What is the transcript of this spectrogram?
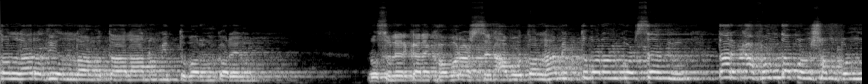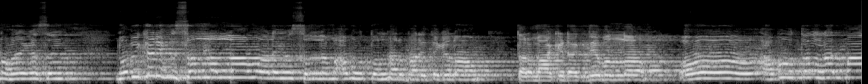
তল্লাহ রাজি আল্লাহ তালু মৃত্যুবরণ করেন। রসুলের কানে খবর আসছেন, আবু তল্লাহ মৃত্যুবরণ করছেন, তার কাফন দাপন সম্পন্ন হয়ে গেছে। নবী করিম ওয়াসাল্লাম আবু তল্লাহর বাড়িতে গেল। তার মাকে ডাক দিয়ে বলল, ও আবু তল্লাহর মা,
